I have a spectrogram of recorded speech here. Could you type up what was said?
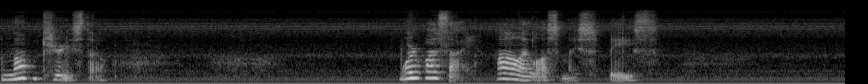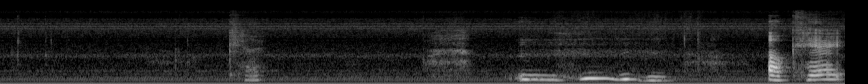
I'm not curious though. Where was I? Oh, I lost my space. Okay. Mm-hmm. Okay,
